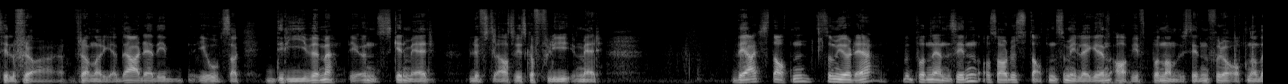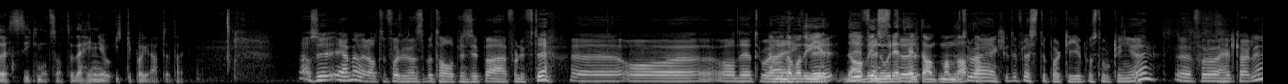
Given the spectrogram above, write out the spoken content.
til fra, fra Norge. Det er det de i hovedsak driver med. De ønsker mer luft, at vi skal fly mer. Det er staten som gjør det på den ene siden, og så har du staten som ilegger en avgift på den andre siden for å oppnå det stikk motsatte. Det henger jo ikke på greip, dette her. Altså, jeg mener at forurenser betaler-prinsippet er fornuftig. eh, Og, og det tror Ja, jeg men da må du egentlig gi Avinor et helt annet mandat, Det tror jeg da. egentlig de fleste partier på Stortinget gjør, eh, for å være helt ærlig.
